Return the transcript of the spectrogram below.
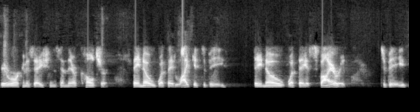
their organizations and their culture. They know what they like it to be. They know what they aspire it to be.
